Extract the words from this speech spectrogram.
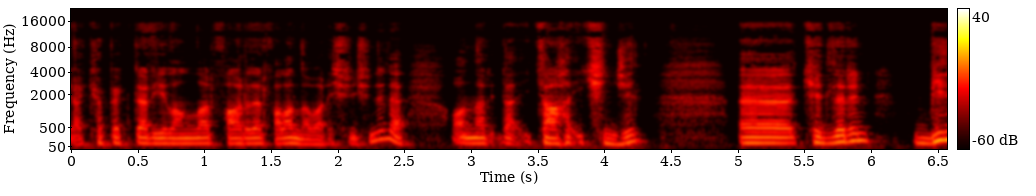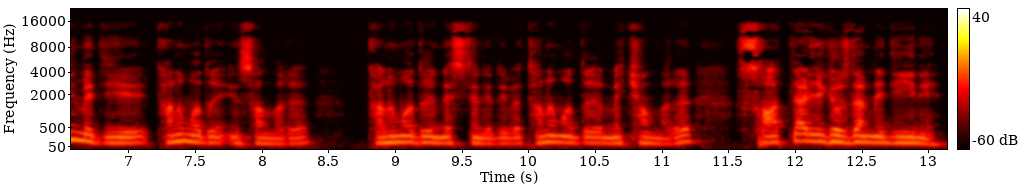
ya köpekler, yılanlar, fareler falan da var işin içinde de, onlar da daha ikincil. E, kedilerin bilmediği, tanımadığı insanları, tanımadığı nesneleri ve tanımadığı mekanları saatlerce gözlemlediğini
